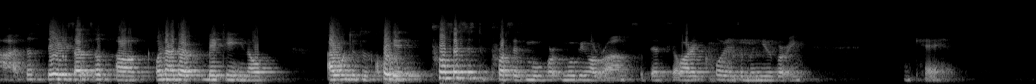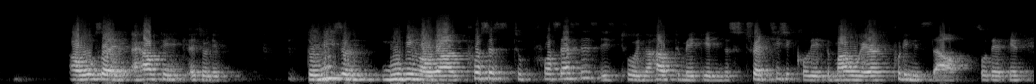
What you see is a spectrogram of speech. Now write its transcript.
uh, just there is a, uh, another making, you know, I wanted to call it processes to process move, moving around. So that's what I call it as maneuvering. Okay. Also, I have to actually, the reason moving around process to processes is to you know how to make it in the strategically the malware putting itself so that can,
